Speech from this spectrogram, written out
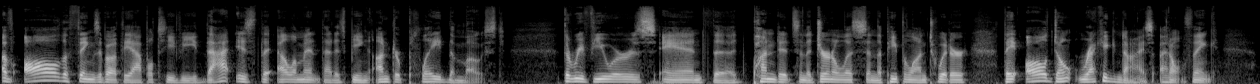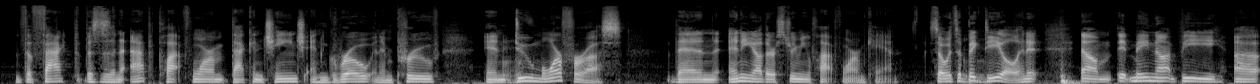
Of all the things about the Apple TV, that is the element that is being underplayed the most the reviewers and the pundits and the journalists and the people on Twitter, they all don't recognize, I don't think, the fact that this is an app platform that can change and grow and improve and do more for us than any other streaming platform can. So it's a big deal, and it um, it may not be uh,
